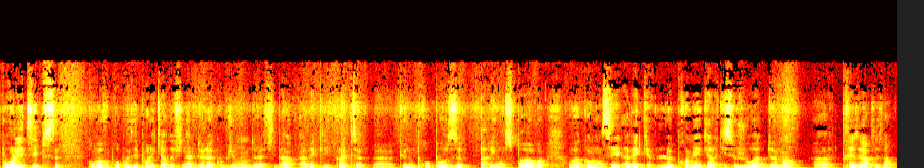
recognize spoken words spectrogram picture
pour les tips qu'on va vous proposer pour les quarts de finale de la Coupe du Monde de la FIBA avec les cotes euh, que nous propose Paris en Sport. On va commencer avec le premier quart qui se jouera demain à 13h, c'est ça?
